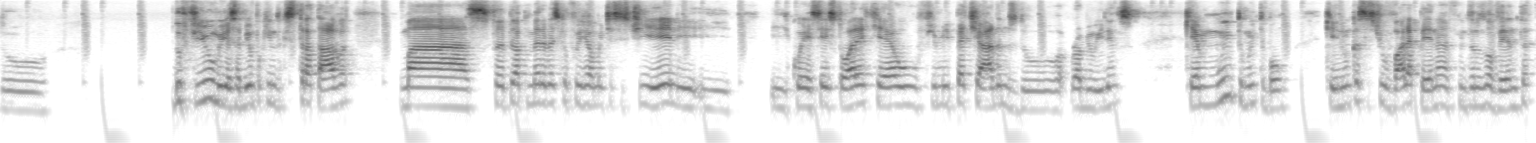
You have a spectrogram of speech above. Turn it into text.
do do filme, já sabia um pouquinho do que se tratava, mas foi pela primeira vez que eu fui realmente assistir ele e, e conhecer a história, que é o filme Pat Adams, do Robin Williams, que é muito, muito bom. Quem nunca assistiu, vale a pena, filme dos anos 90,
